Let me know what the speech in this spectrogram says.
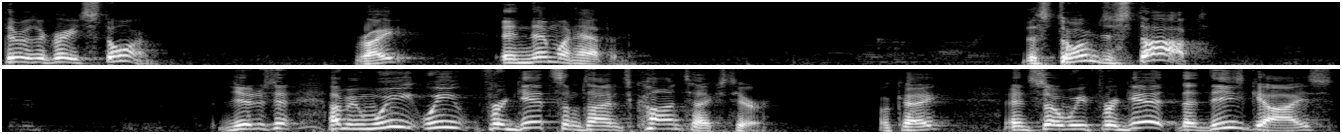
There was a great storm right? And then what happened? The storm just stopped. You understand? I mean, we, we forget sometimes context here, okay? And so we forget that these guys,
